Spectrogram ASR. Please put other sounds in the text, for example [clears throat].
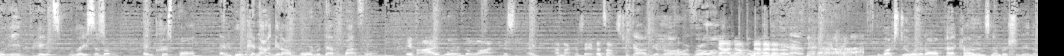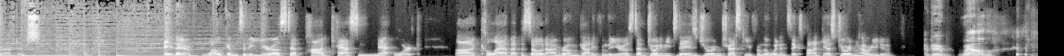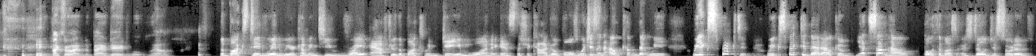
Boogie hates racism and Chris Paul. And who cannot get on board with that platform? If I've learned a lot, this I, I'm not gonna say it. That sounds too. Yeah, I was getting roll. roll No, no, no, no, no, no, no. If the Bucks do win it all, Pat Connaughton's numbers should be in the rafters. Hey there, welcome to the Eurostep Podcast Network uh, collab episode. I'm Rohan Kadi from the Eurostep. Joining me today is Jordan Tresky from the Win and Six podcast. Jordan, how are you doing? I'm doing well. [laughs] Bucks won, but I'm doing well. The Bucks did win. We are coming to you right after the Bucks win Game One against the Chicago Bulls, which is an outcome that we we expected. We expected that outcome. Yet somehow, both of us are still just sort of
